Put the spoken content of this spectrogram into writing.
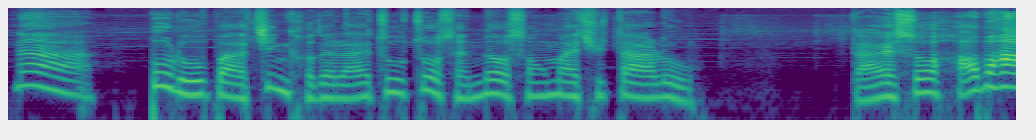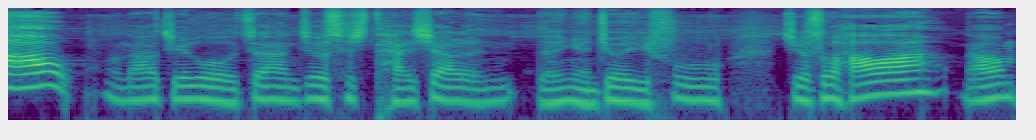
那不如把进口的莱猪做成肉松卖去大陆。”大家说好不好？然后结果这样就是台下人人员就一副就说好啊。然后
